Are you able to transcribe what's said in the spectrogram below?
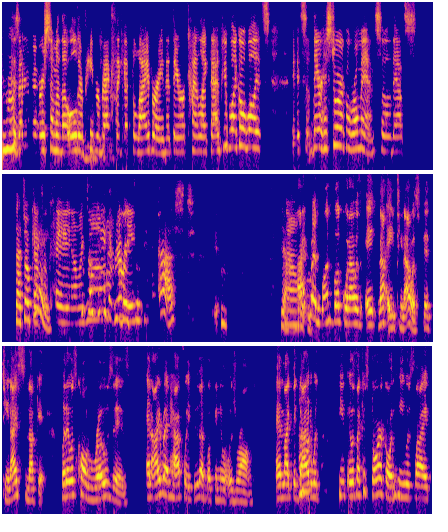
Mhm. Because I remember some of the older paperbacks, like at the library, that they were kind of like that. And people were like, oh, well, it's it's their historical romance, so that's That's okay. that's okay. And I'm like, It's no, okay not that we really. read in the past. Yeah. No. I read one book when I was eight, not 18, I was 15. I snuck it, but it was called Roses. And I read halfway through that book and knew it was wrong. And like the guy Uh-huh. would, he, it was like historical. And he was like,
